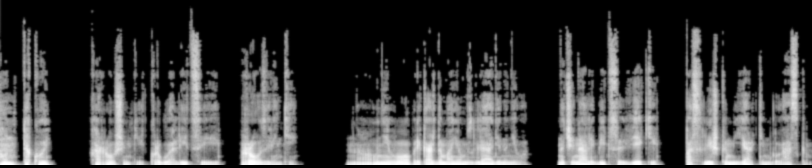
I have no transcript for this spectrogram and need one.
Он такой хорошенький, круглолицый и розовенький. Но у него при каждом моем взгляде на него начинали биться веки по слишком ярким глазкам,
